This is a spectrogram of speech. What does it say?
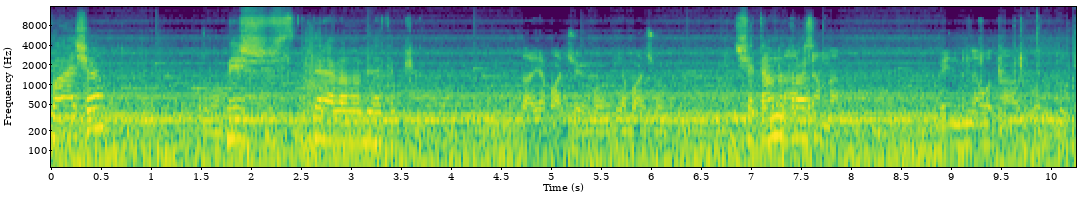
бачу. Між деревами, блядь, я пишу. Да, я бачу його, я бачу. Ще там на трасі? прям на... Він не тут.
